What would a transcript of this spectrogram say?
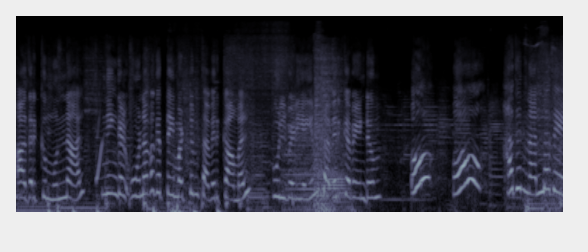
அதற்கு முன்னால் நீங்கள் உணவகத்தை மட்டும் தவிர்க்காமல் புல்வெளியையும் தவிர்க்க வேண்டும் ஓ ஓ அது நல்லதே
